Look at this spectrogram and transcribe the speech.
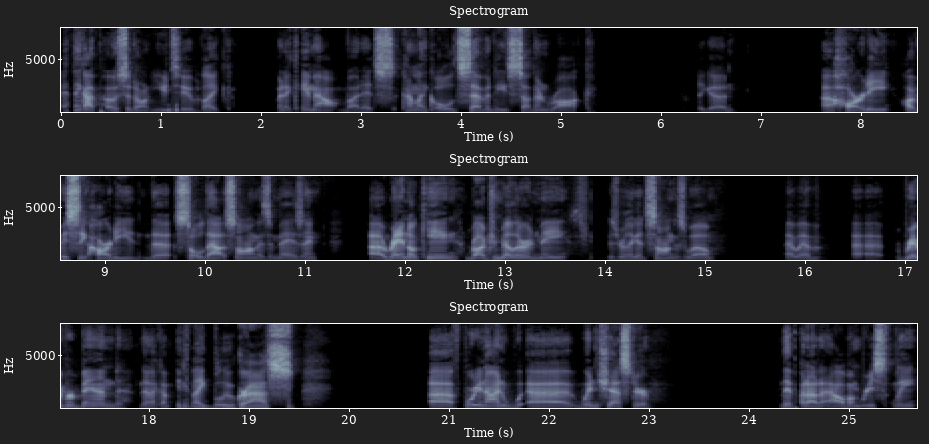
I think I posted on YouTube like when it came out, but it's kind of like old 70s Southern rock. Really good. Uh, Hardy, obviously Hardy, the sold out song is amazing. Uh, Randall King, Roger Miller and Me is a really good song as well. Uh, we have uh, River Bend, like a, like bluegrass. Uh, 49 uh, Winchester, they put out an album recently.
